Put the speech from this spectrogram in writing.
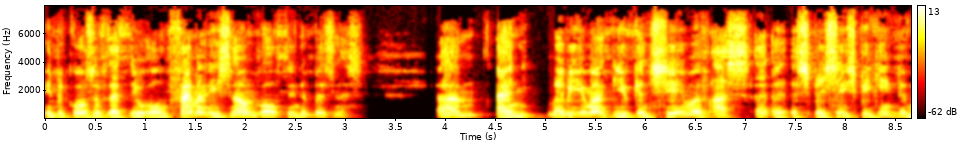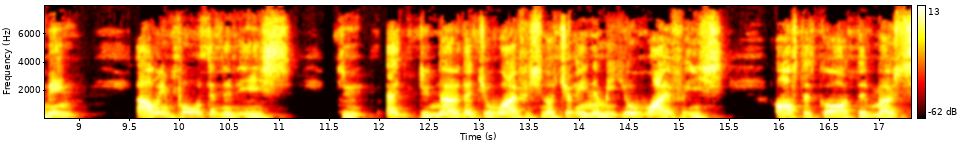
and because of that, your whole family is now involved in the business. Um, and maybe you might you can share with us, uh, uh especially speaking to men, how important it is to uh, to know that your wife is not your enemy. Your wife is, after God, the most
